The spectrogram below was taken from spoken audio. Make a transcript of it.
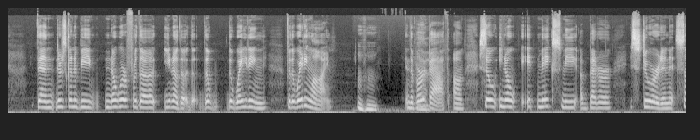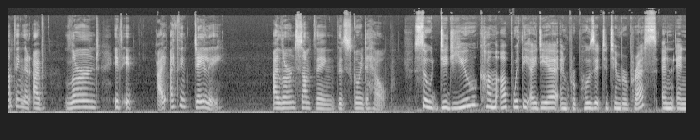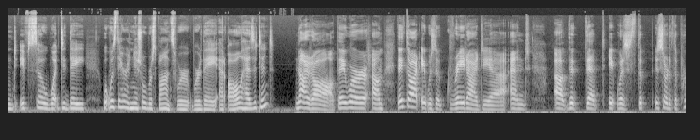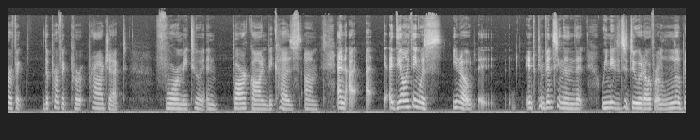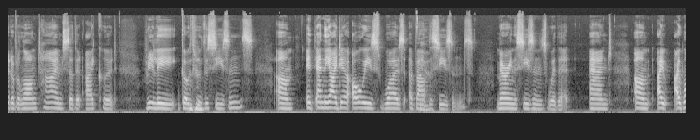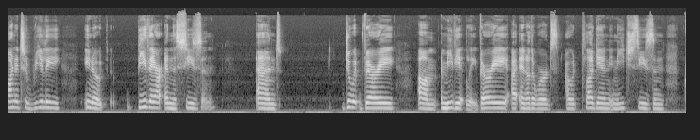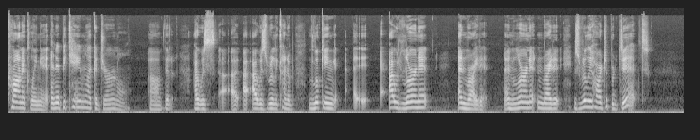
then there's going to be nowhere for the you know the the the, the waiting for the waiting line mm-hmm. in the bird yeah. bath. Um, so you know it makes me a better steward, and it's something that I've learned. It it I I think daily. I learn something that's going to help. So, did you come up with the idea and propose it to Timber Press? And and if so, what did they? What was their initial response? Were were they at all hesitant? Not at all. They were. Um, they thought it was a great idea, and uh, that that it was the sort of the perfect the perfect per- project for me to embark on because um, and I, I, the only thing was you know convincing them that we needed to do it over a little bit of a long time so that I could really go mm-hmm. through the seasons. Um, it, and the idea always was about yeah. the seasons, marrying the seasons with it. And um, I, I wanted to really, you know, be there in the season and do it very um, immediately. Very, uh, in other words, I would plug in in each season, chronicling it, and it became like a journal uh, that I was uh, I, I, was really kind of looking. Uh, I would learn it and write it, and learn it and write it. It was really hard to predict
